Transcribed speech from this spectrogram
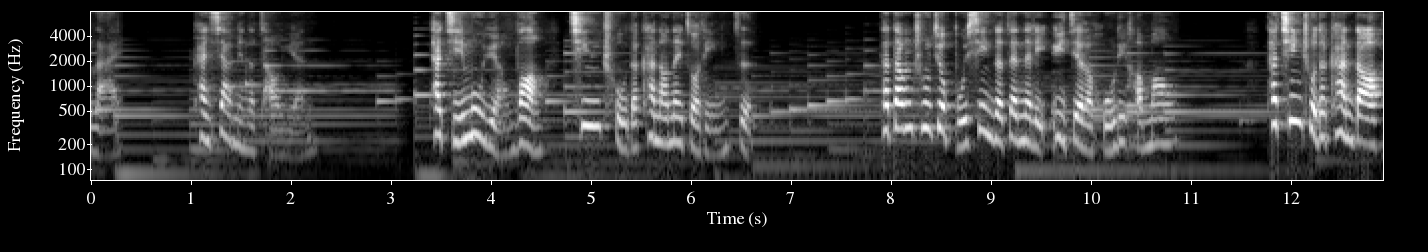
来，看下面的草原。他极目远望，清楚地看到那座林子。他当初就不幸地在那里遇见了狐狸和猫。他清楚地看到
